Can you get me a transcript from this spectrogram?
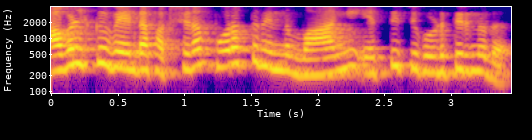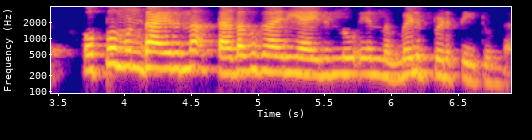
അവൾക്ക് വേണ്ട ഭക്ഷണം പുറത്തു നിന്ന് വാങ്ങി എത്തിച്ചു കൊടുത്തിരുന്നത് ഒപ്പമുണ്ടായിരുന്ന തടവുകാരിയായിരുന്നു എന്നും വെളിപ്പെടുത്തിയിട്ടുണ്ട്.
